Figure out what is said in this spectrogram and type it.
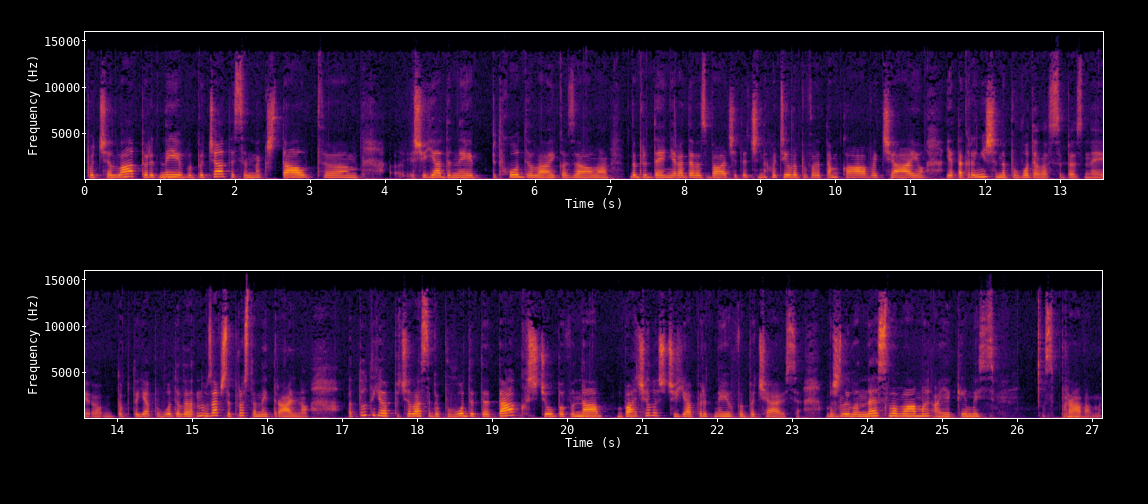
почала перед нею вибачатися на кшталт ем, що я до неї підходила і казала: Добрий день, я рада вас бачити, чи не хотіли б ви там кави, чаю. Я так раніше не поводила себе з нею. Тобто я поводила ну, завжди просто нейтрально. А тут я почала себе поводити так, щоб вона бачила, що я перед нею вибачаюся. Можливо, не словами, а якимись справами.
